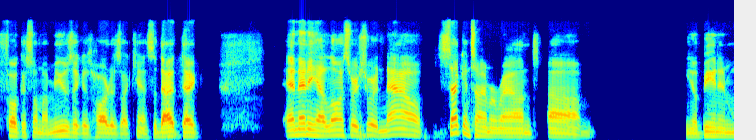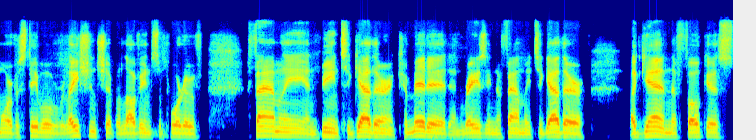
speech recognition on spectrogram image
focus on my music as hard as I can. So that that and anyhow, long story short, now second time around, um, you know, being in more of a stable relationship, a loving, supportive family, and being together and committed and raising the family together. Again, the focus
